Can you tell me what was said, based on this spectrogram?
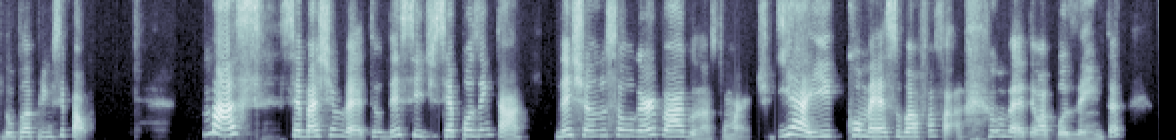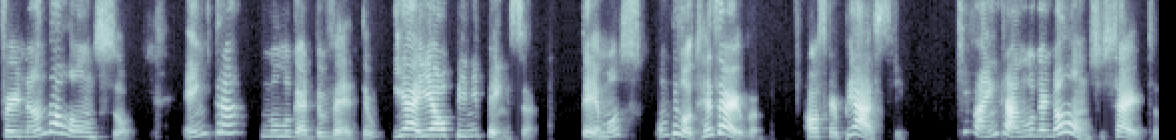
dupla principal. Mas Sebastian Vettel decide se aposentar, deixando seu lugar vago na Aston Martin. E aí começa o bafafá. O Vettel aposenta, Fernando Alonso entra no lugar do Vettel. E aí a Alpine pensa: temos um piloto reserva, Oscar Piastri, que vai entrar no lugar do Alonso, certo?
